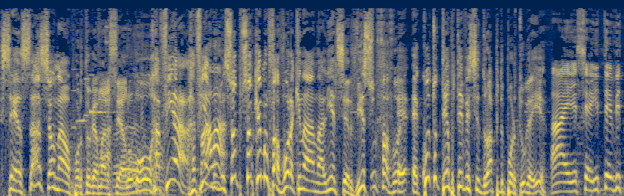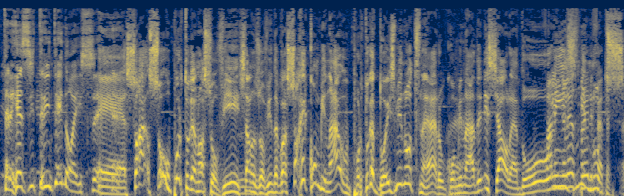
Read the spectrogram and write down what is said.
Sensacional, Portuga Marcelo. Ô, Rafinha, Rafinha, Fala. só, só pequeno favor aqui na, na linha de serviço. Por favor. É, é, quanto tempo teve esse drop do Portuga aí? Ah, esse aí teve 13,32. É, só, só o Portuga é nosso ouvinte, tá nos ouvindo agora. Só recombinar, o Portuga dois minutos, né? Era o combinado inicial, né? Dois Fala inglês pra ele, minutos.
